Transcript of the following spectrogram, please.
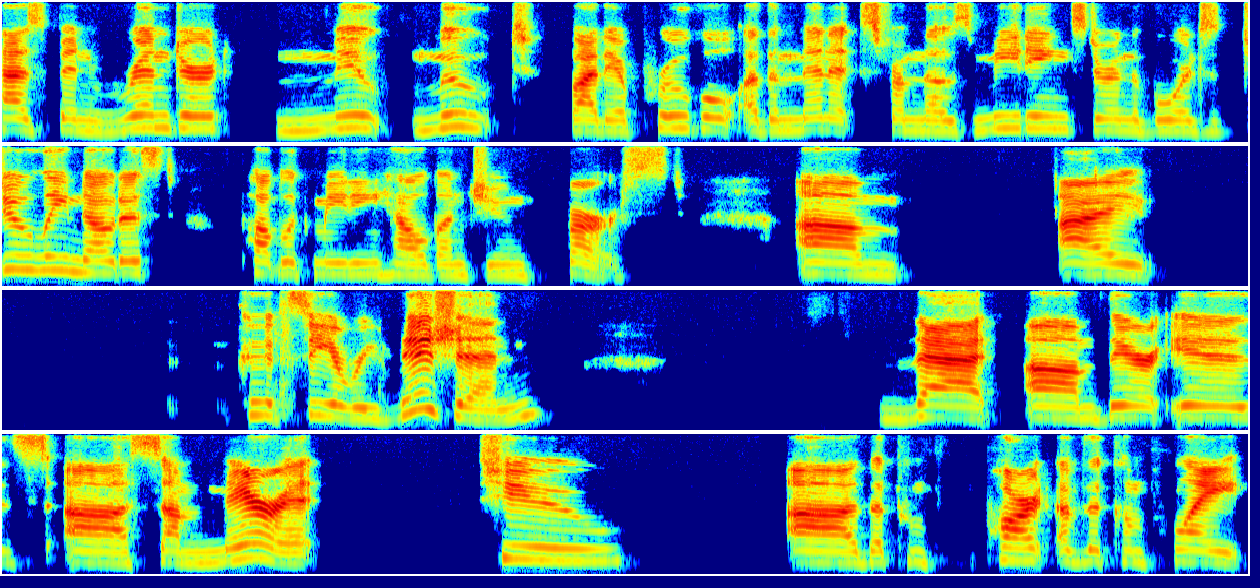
has been rendered moot, moot by the approval of the minutes from those meetings during the board's duly noticed public meeting held on June 1st. Um, I could see a revision that um, there is uh, some merit to uh, the part of the complaint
